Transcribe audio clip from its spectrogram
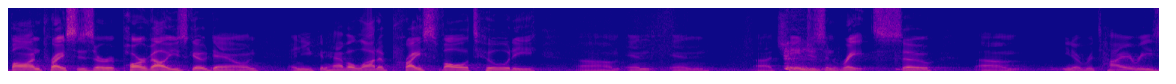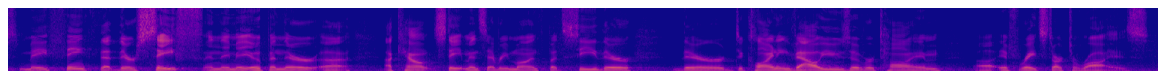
bond prices or par values go down, and you can have a lot of price volatility um, in, in uh, changes in rates. So, um, you know, retirees may think that they're safe and they may open their uh, account statements every month, but see their, their declining values over time uh, if rates start to rise.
